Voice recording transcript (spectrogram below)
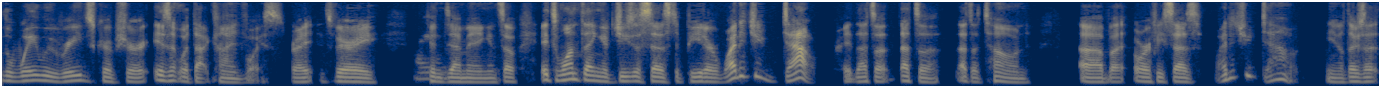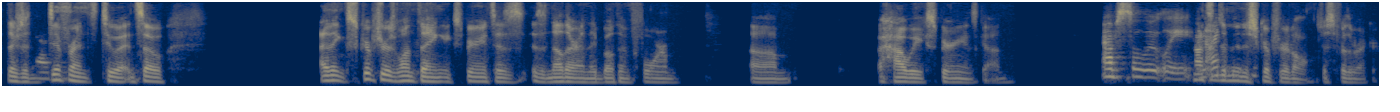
the way we read scripture isn't with that kind voice, right? It's very right. condemning. And so it's one thing if Jesus says to Peter, "Why did you doubt?" Right? That's a that's a that's a tone uh, but or if he says, "Why did you doubt?" You know, there's a there's a yes. difference to it, and so I think Scripture is one thing, experience is, is another, and they both inform um, how we experience God. Absolutely, not and to I, diminish Scripture at all, just for the record.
